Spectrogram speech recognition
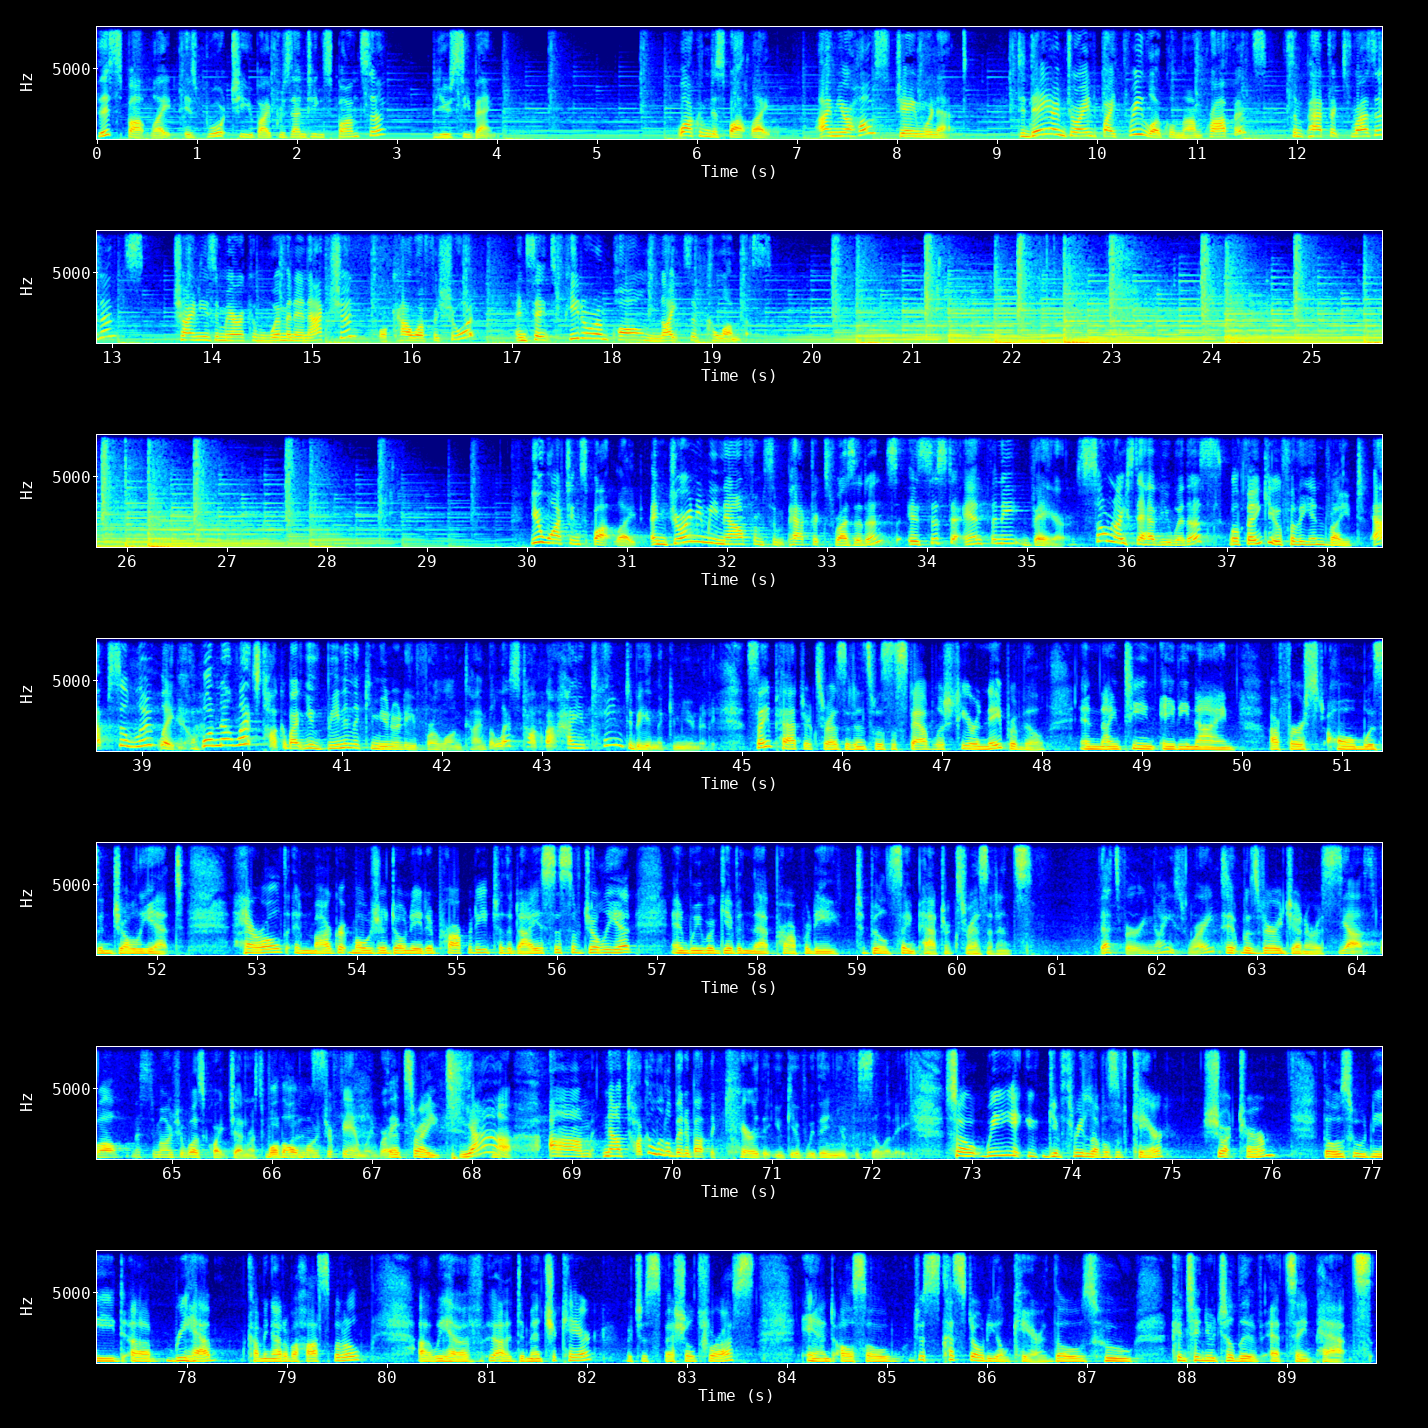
This spotlight is brought to you by presenting sponsor, Busey Bank. Welcome to Spotlight. I'm your host, Jane Wernette. Today I'm joined by three local nonprofits St. Patrick's Residence, Chinese American Women in Action, or CAWA for short, and Saints Peter and Paul Knights of Columbus. You're watching Spotlight, and joining me now from St. Patrick's Residence is Sister Anthony Vayer. So nice to have you with us. Well, thank you for the invite. Absolutely. Well, now let's talk about you've been in the community for a long time, but let's talk about how you came to be in the community. St. Patrick's Residence was established here in Naperville in 1989. Our first home was in Joliet. Harold and Margaret Moser donated property to the Diocese of Joliet, and we were given that property to build St. Patrick's Residence. That's very nice, right? It was very generous. Yes, well, Mr. Moser was quite generous. Well, the whole Moser family, right? That's right. Yeah. Um, now, talk a little bit about the care that you give within your facility. So, we give three levels of care short term, those who need uh, rehab coming out of a hospital. Uh, we have uh, dementia care which is special for us, and also just custodial care, those who continue to live at St. Pat's.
